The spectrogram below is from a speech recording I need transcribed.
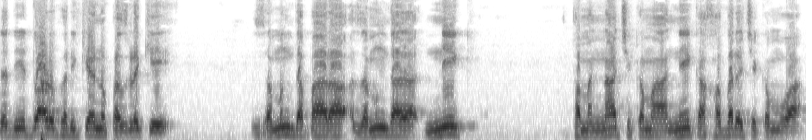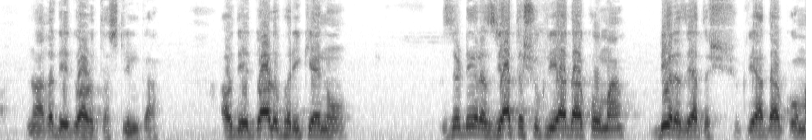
د دې دواړو فریقینو په زړه کې زمونږ د پاره زمونږ د نیک تمنا چې کومه نیکه خبره چې کوم وه نو هغه دې دواړو تسلیم کا او دې دواړو فریقینو زه ډېره زیاته شکریا ادا کوم ډېره زیاته شکریا ادا کوم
